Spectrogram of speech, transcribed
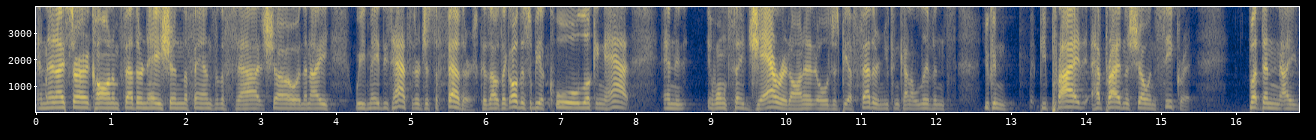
And then I started calling them Feather Nation, the fans of the fa- show. And then I we made these hats that are just a feather because I was like, oh, this will be a cool looking hat. And it, it won't say Jared on it. It will just be a feather, and you can kind of live in, you can be pride, have pride in the show in secret. But then I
